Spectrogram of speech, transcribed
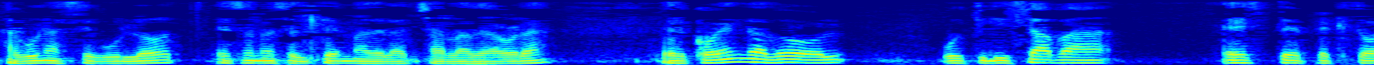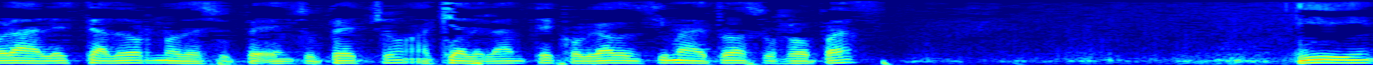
algunas segulot, eso no es el tema de la charla de ahora. El Cohen Gadol utilizaba este pectoral, este adorno de su, en su pecho, aquí adelante, colgado encima de todas sus ropas, y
